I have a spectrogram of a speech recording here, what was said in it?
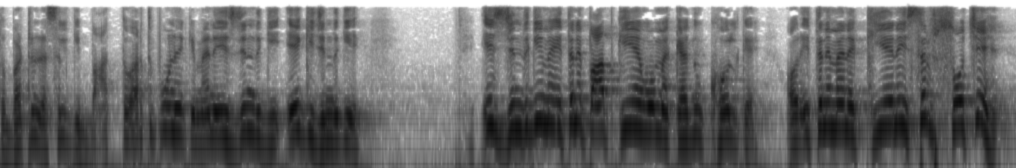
तो बटन रसल की बात तो अर्थपूर्ण है कि मैंने इस ज़िंदगी, एक ही ज़िंदगी, इस ज़िंदगी में इतने पाप किए हैं, वो मैं कह दूँ खोल के। और इतने मैंने किए नहीं, सिर्फ़ सोचे हैं।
